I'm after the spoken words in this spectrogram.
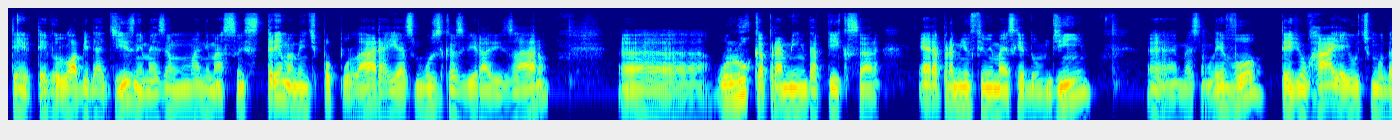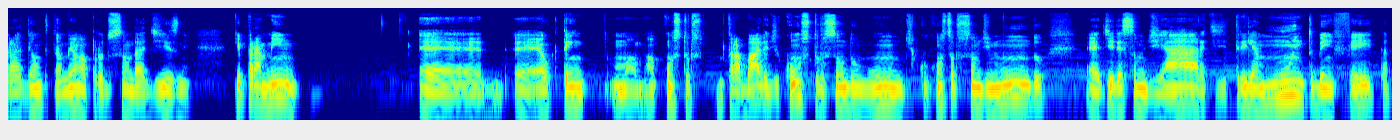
teve, teve o lobby da Disney, mas é uma animação extremamente popular, aí as músicas viralizaram. Uh, o Luca, para mim, da Pixar, era para mim o filme mais redondinho, é, mas não levou. Teve o Raya e o Último Dragão, que também é uma produção da Disney, que para mim é, é, é, o que tem uma, uma um trabalho de construção do mundo, de construção de mundo, é, direção de arte, de trilha muito bem feita,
